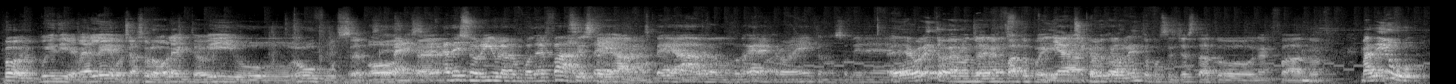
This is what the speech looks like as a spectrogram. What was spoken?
Poi voglio dire, vai all'evo, c'ha solo Lento, Ryu, Rufus, boh, Beh, cioè... adesso Ryu l'hanno un po' nerfato. Sì, sempre, speriamo. Speriamo. Eh, magari anche Rolento, non so bene. Eh, Rolento avevano già Dobbiamo nerfato prima, quello che. Rolento fosse già stato nerfato. Ma Ryu,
